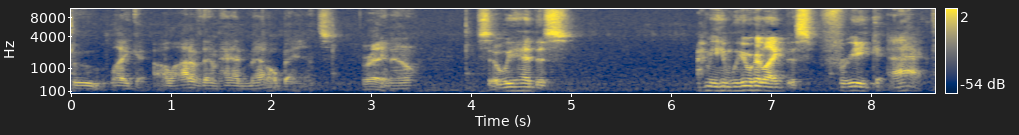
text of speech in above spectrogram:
who like a lot of them had metal bands. Right. You know, so we had this. I mean, we were like this freak act.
